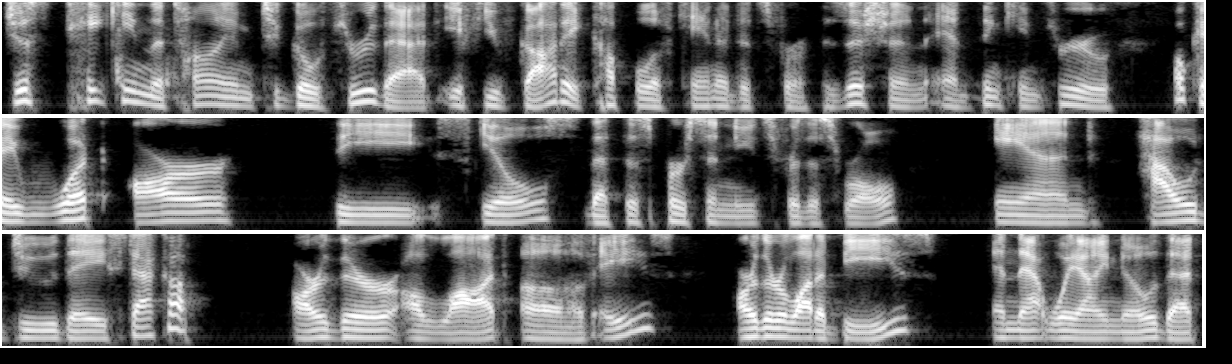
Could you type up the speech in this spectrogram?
just taking the time to go through that, if you've got a couple of candidates for a position and thinking through, okay, what are the skills that this person needs for this role? And how do they stack up? Are there a lot of A's? Are there a lot of B's? And that way I know that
